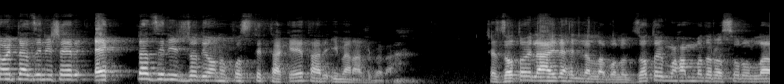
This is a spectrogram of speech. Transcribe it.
নয়টা জিনিসের একটা জিনিস যদি অনুপস্থিত থাকে, তার ইমান আসবে না। সে যতই লাহিল্লাহ বলুক, যতই মোহাম্মদ রসুল্লাহ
